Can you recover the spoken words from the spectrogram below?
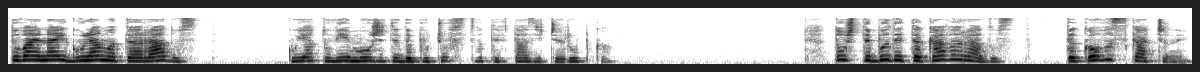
Това е най-голямата радост, която вие можете да почувствате в тази черупка. То ще бъде такава радост, такова скачане,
